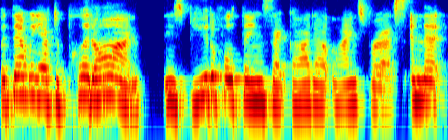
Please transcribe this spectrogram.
but then we have to put on these beautiful things that God outlines for us, and that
